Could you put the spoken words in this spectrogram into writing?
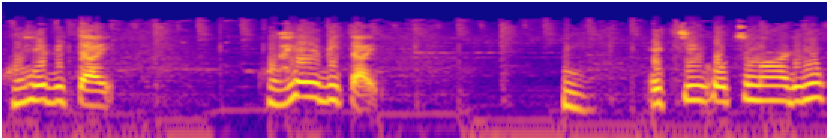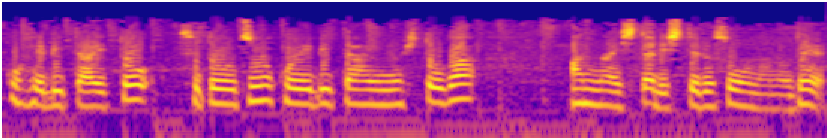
小蛇隊、小蛇隊、うん。越後つまわりの小蛇隊と瀬戸内の小蛇隊の人が案内したりしてるそうなので、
